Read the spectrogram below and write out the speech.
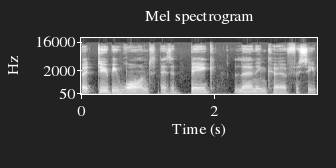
But do be warned, there's a big learning curve for C++.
